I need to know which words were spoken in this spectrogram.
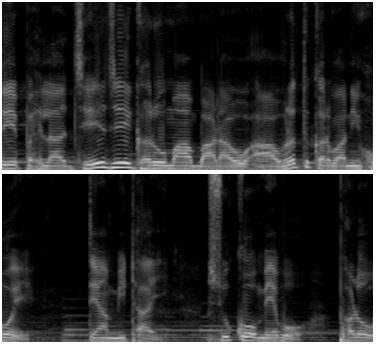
તે પહેલાં જે જે ઘરોમાં બાળાઓ આ વ્રત કરવાની હોય, ત્યાં મીઠાઈ, સૂકો મેવો, ફળો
